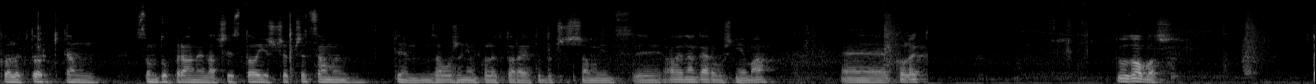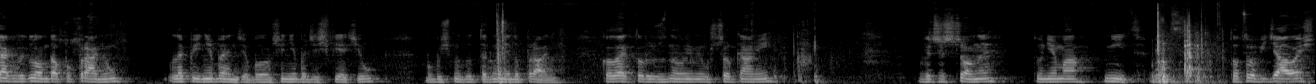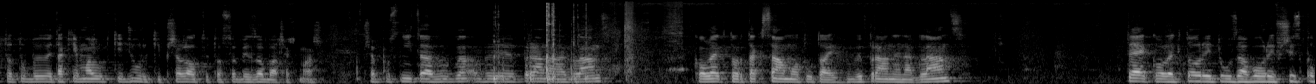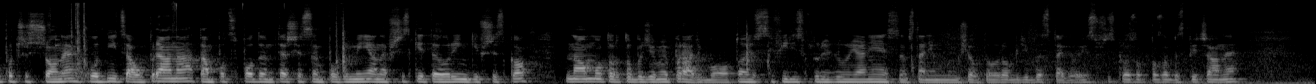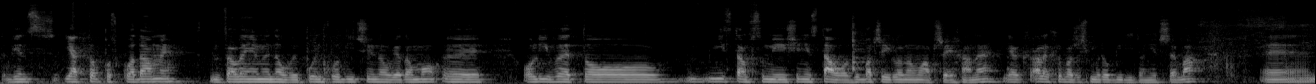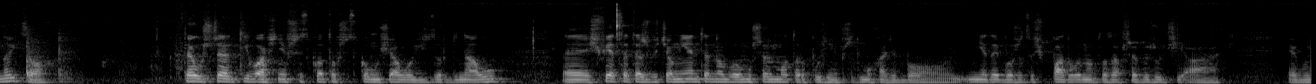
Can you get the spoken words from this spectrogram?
Kolektorki tam są doprane na czysto. Jeszcze przed samym tym założeniem kolektora ja to doczyszczam, więc, y, ale nagaru już nie ma. E, kolektor. Tu zobacz. Tak wygląda po praniu. Lepiej nie będzie, bo on się nie będzie świecił, bo byśmy go tego nie doprali. Kolektor już z nowymi uszczelkami wyczyszczony. Tu nie ma nic, więc to co widziałeś, to tu były takie malutkie dziurki, przeloty, to sobie zobacz jak masz. Przepustnica wyprana na. Kolektor tak samo tutaj wyprany na glans. Te kolektory, tu zawory, wszystko poczyszczone. Chłodnica uprana, tam pod spodem też jestem powymieniane wszystkie te o-ringi, wszystko. Na motor to będziemy prać, bo to jest syfilis, który ja nie jestem w stanie, musiał to robić bez tego. Jest wszystko pozabezpieczane. Więc jak to poskładamy, zalejemy nowy płyn chłodniczy, no wiadomo, yy, oliwę to nic tam w sumie się nie stało. Zobaczę ile ona ma przejechane, jak, ale chyba żeśmy robili to nie trzeba. Yy, no i co? Te uszczelki właśnie, wszystko to wszystko musiało iść z oryginału. E, Świece też wyciągnięte, no bo muszę motor później przydmuchać, bo nie daj Boże coś wpadło, no to zawsze wyrzuci, a jakby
